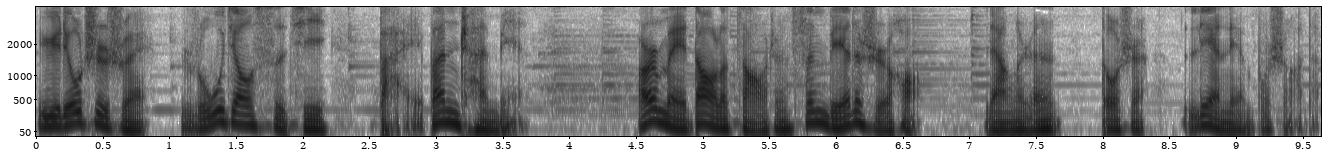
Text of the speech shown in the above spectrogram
与刘赤水如胶似漆，百般缠绵，而每到了早晨分别的时候，两个人都是恋恋不舍的。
